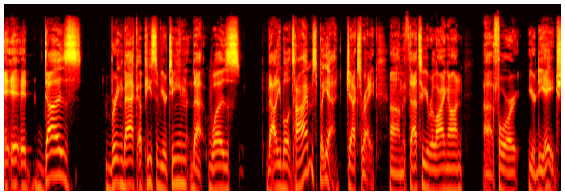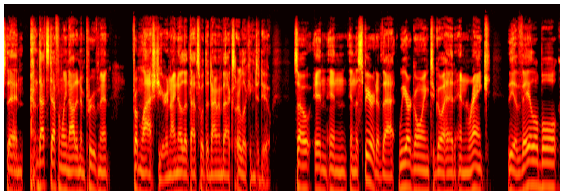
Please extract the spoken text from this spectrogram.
it, it it does bring back a piece of your team that was valuable at times, but yeah, Jack's right. Um, if that's who you're relying on uh, for your DH, then that's definitely not an improvement from last year. And I know that that's what the Diamondbacks are looking to do. So in in in the spirit of that, we are going to go ahead and rank the available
